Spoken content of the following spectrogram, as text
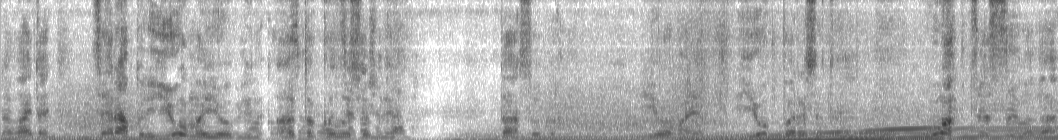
давайте. Це раптор, йо-моє, блін. А то коли ще, блін. Да, супер. Йо-моє. Юг пересити. О, це сила, да?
